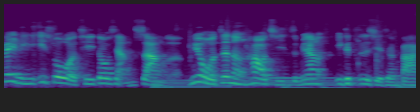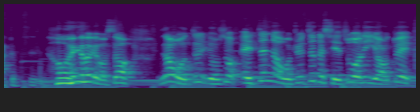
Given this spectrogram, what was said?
嗯，被你一说，我其实都想上了，因为我真的很好奇，怎么样一个字写成八个字。因为有时候，你知道，我这有时候，哎，真的，我觉得这个写作力哦，对，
